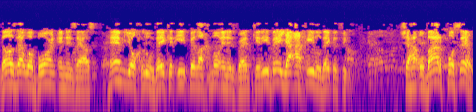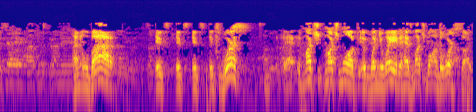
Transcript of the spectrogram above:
Those that were born in his house, hem yochlu, they could eat belachmo in his bread. Kiribe ya'achilu, they could feed. Shaha'ubar posel. An ubar, it's it's it's it's worse, Uh, much much more. If, when you weigh it, it has much more on the worst side.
